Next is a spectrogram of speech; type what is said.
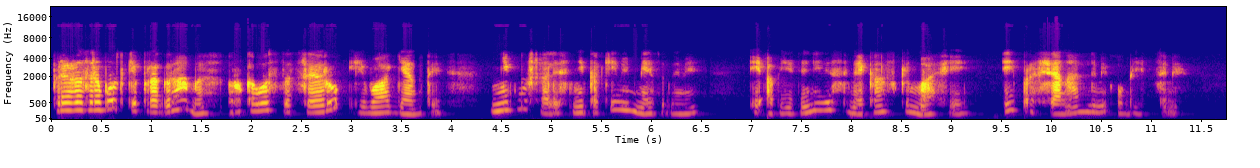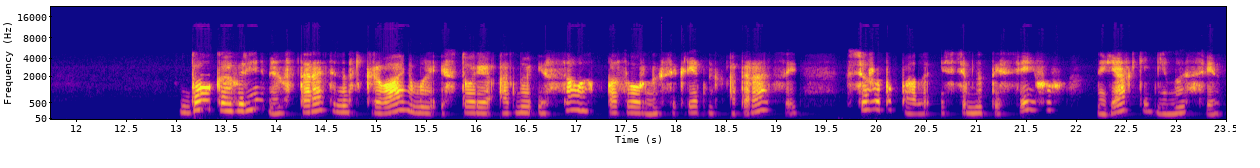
При разработке программы руководство ЦРУ и его агенты не гнушались никакими методами и объединились с американской мафией и профессиональными убийцами. Долгое время старательно скрываемая история одной из самых позорных секретных операций все же попала из темноты сейфов яркий дневной свет.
